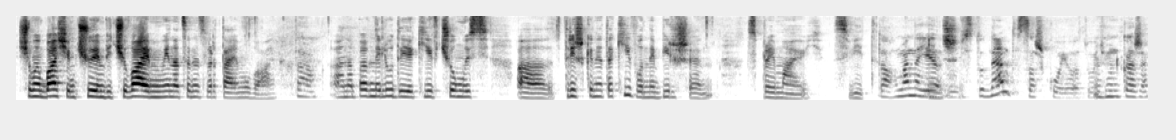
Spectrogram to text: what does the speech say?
що ми бачимо, чуємо, відчуваємо, і ми на це не звертаємо уваги. Так. А напевне, люди, які в чомусь а, трішки не такі, вони більше сприймають світ. Так, у мене є Інший. студент Сашко його звуть. Він каже:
